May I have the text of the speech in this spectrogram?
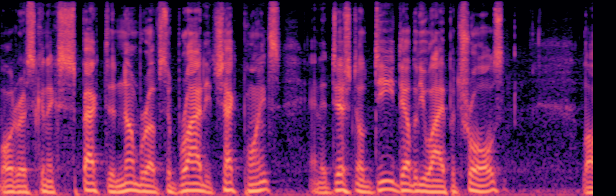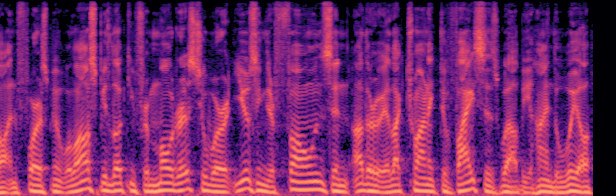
Motorists can expect a number of sobriety checkpoints and additional DWI patrols. Law enforcement will also be looking for motorists who are using their phones and other electronic devices while behind the wheel.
